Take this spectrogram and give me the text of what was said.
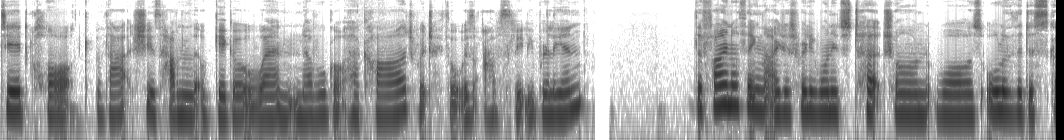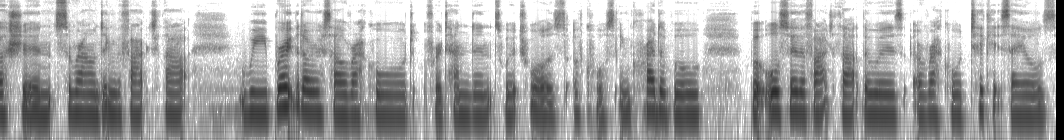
did clock that she was having a little giggle when Neville got her card, which I thought was absolutely brilliant. The final thing that I just really wanted to touch on was all of the discussion surrounding the fact that we broke the WSL record for attendance, which was, of course, incredible, but also the fact that there was a record ticket sales,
